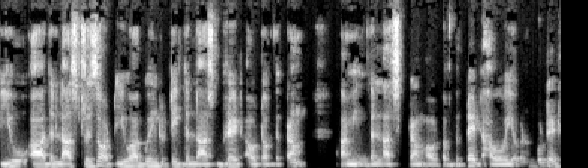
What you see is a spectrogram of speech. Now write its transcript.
you are the last resort. You are going to take the last bread out of the crumb. I mean, the last crumb out of the bread, however you're going to put it.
